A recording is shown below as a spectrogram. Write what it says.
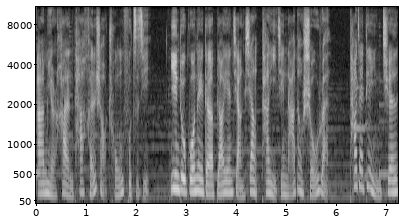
阿米尔汗他很少重复自己。印度国内的表演奖项，他已经拿到手软。他在电影圈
